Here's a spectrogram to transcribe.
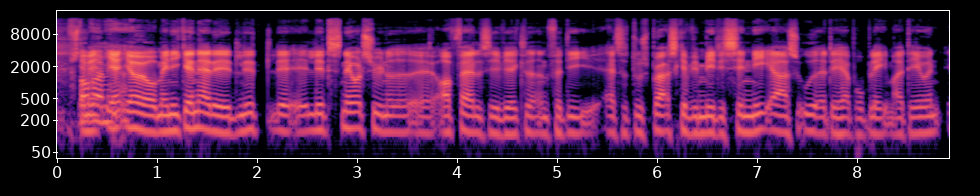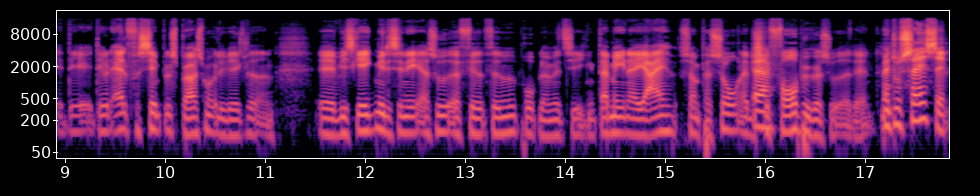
Forstår Jamen, du, hvad jeg mener? Jo, jo, men igen er det et lidt, lidt, lidt snævert synet øh, opfattelse i virkeligheden, fordi altså, du spørger, skal vi medicinere os ud af det her problem? Og det er jo, en, det, det er jo et alt for simpelt spørgsmål i virkeligheden. Øh, vi skal ikke medicinere os ud af fedmeproblematikken. Der mener jeg som person, at vi ja. skal forebygge os ud af den. Men du sagde selv,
